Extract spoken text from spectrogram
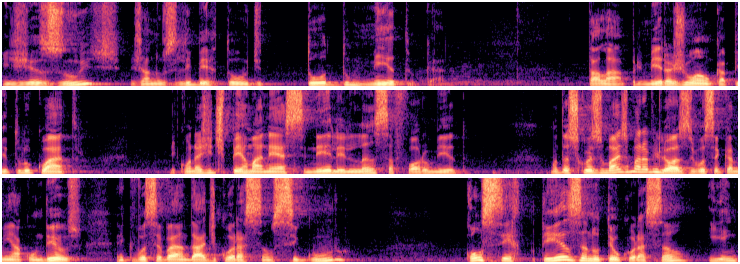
e Jesus já nos libertou de todo medo, cara. Está lá, 1 João, capítulo 4. E quando a gente permanece nele, ele lança fora o medo. Uma das coisas mais maravilhosas de você caminhar com Deus é que você vai andar de coração seguro, com certeza no teu coração e em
